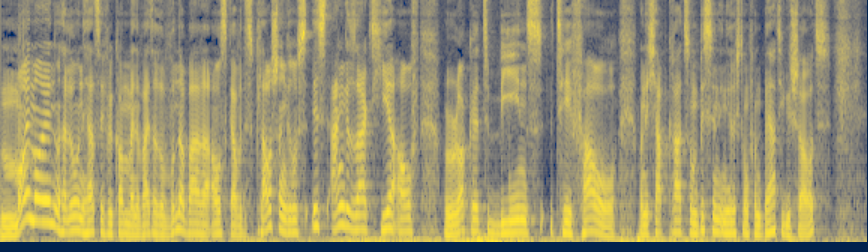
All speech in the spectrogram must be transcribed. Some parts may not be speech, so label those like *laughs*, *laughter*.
Moin Moin und hallo und herzlich willkommen. Eine weitere wunderbare Ausgabe des Plauschangriffs ist angesagt hier auf Rocket Beans TV. Und ich habe gerade so ein bisschen in die Richtung von Berti geschaut.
